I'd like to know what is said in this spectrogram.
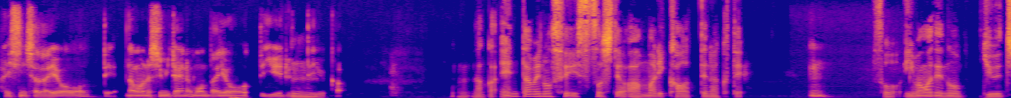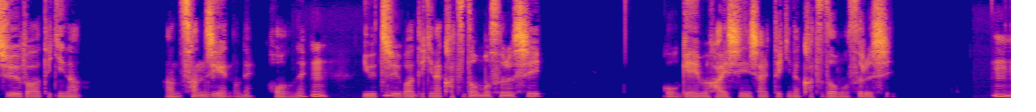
配信者だよって、生主みたいなもんだよって言えるっていうか、なんかエンタメの性質としてはあんまり変わってなくて。うん。そう。今までの YouTuber 的な、あの、三次元のね、方のね、うん YouTuber 的な活動もするし、こう、ゲーム配信者的な活動もするし、うんうんう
